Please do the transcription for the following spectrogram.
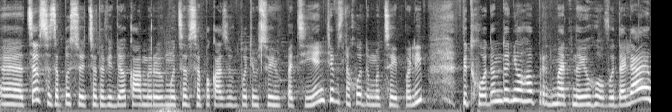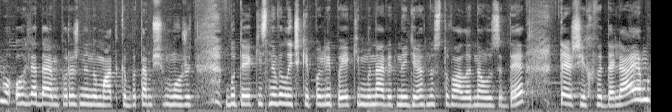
Е, Це все записується на відеокамеру. Ми це все показуємо потім своїм пацієнтів. Знаходимо цей поліп, підходимо до нього, предметно його видаляємо, оглядаємо порожнину матки, бо там ще можуть бути якісь невеличкі поліпи, які ми навіть не діагностували на УЗД. Теж їх видаляємо.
